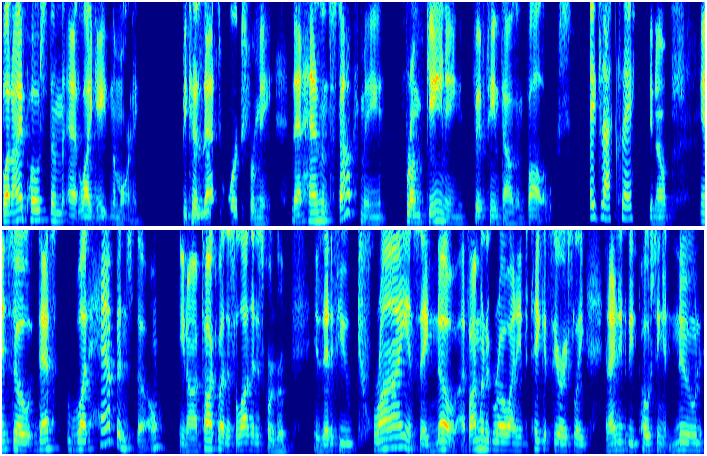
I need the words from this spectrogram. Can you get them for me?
But I post them at like eight in the morning because mm-hmm. that's what works for me. That hasn't stopped me from gaining 15,000 followers. Exactly. You know, and so that's what happens though. You know, I've talked about this a lot in the Discord group is that if you try and say, no, if I'm going to grow, I need to take it seriously and I need to be posting at noon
